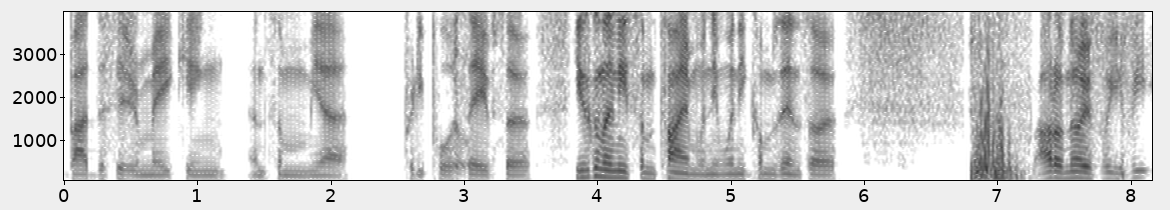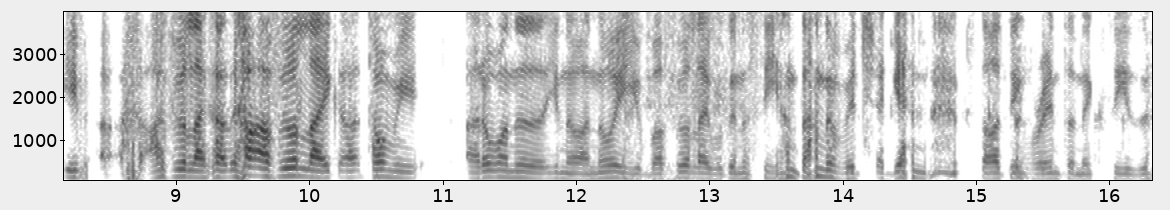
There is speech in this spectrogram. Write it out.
bad decision making, and some yeah pretty poor save. So he's gonna need some time when he when he comes in. So I don't know if if, he, if I feel like I, feel like uh, Tommi. I don't want to, you know, annoy you, but I feel like we're going to see Handanovic again starting for Inter next season.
